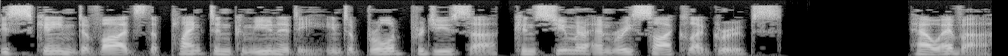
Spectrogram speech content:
This scheme divides the plankton community into broad producer, consumer and recycler groups. However,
